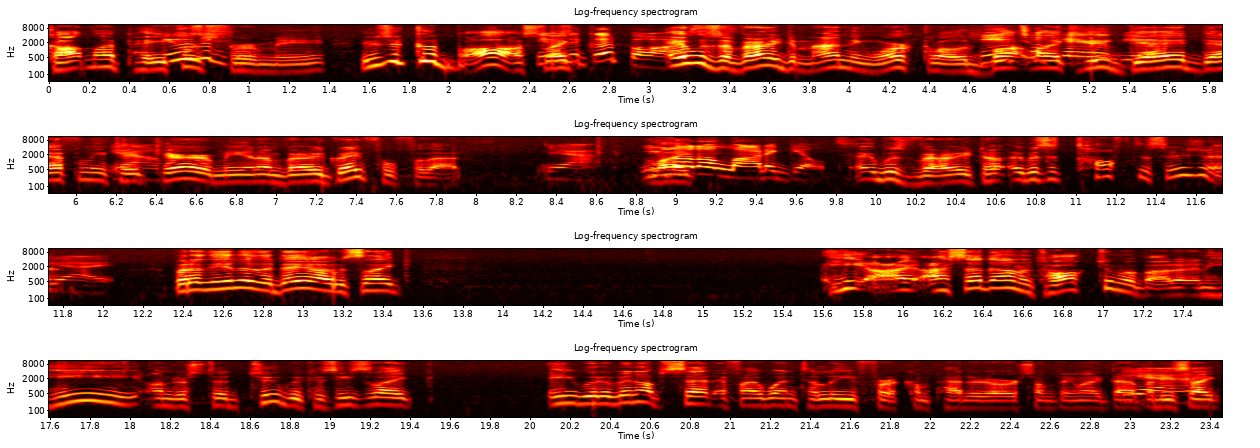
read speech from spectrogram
Got my papers a- for me. He was a good boss. He was a good boss. It was a very demanding workload, He but like he did definitely take care of me and I'm very grateful for that. Yeah. You like- felt a lot of guilt. It was very tou- it was a tough decision. Yeah. But at the end of the day I was like he I, I sat down and talked to him about it and he understood too because he's like he would have been upset if I went to leave for a competitor or something like that. But he's like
